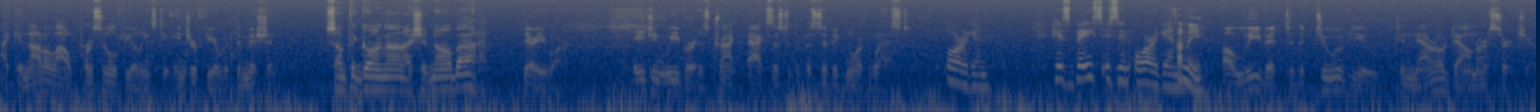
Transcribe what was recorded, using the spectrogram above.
I cannot allow personal feelings to interfere with the mission. Something going on I should know about? There you are. Agent Weaver has tracked Axis to the Pacific Northwest. Oregon. His base is in Oregon. Funny. I'll leave it to the two of you to narrow down our search area.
